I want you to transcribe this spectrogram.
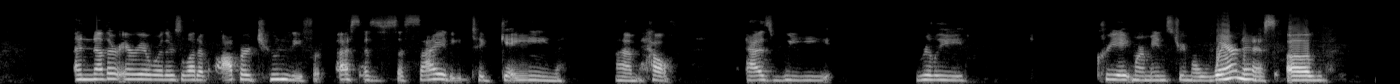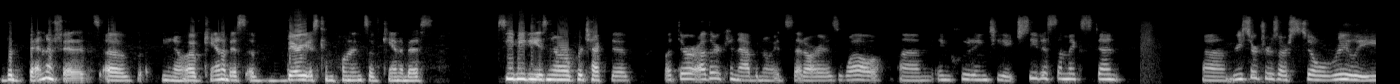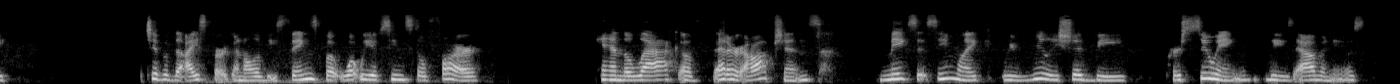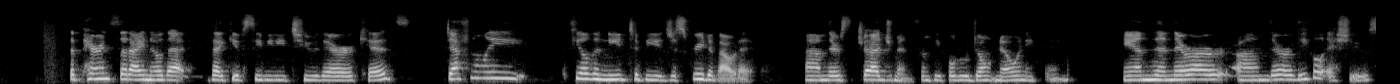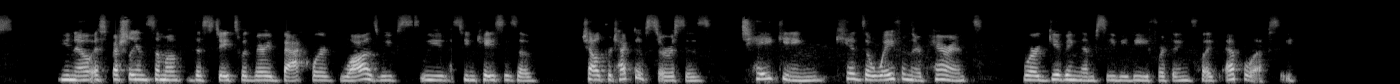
another area where there's a lot of opportunity for us as a society to gain um, health as we really create more mainstream awareness of the benefits of you know of cannabis of various components of cannabis cbd is neuroprotective but there are other cannabinoids that are as well um, including thc to some extent um, researchers are still really tip of the iceberg on all of these things, but what we have seen so far and the lack of better options makes it seem like we really should be pursuing these avenues. The parents that I know that that give CBD to their kids definitely feel the need to be discreet about it. Um, there's judgment from people who don't know anything, and then there are um, there are legal issues you know especially in some of the states with very backward laws. We've we've seen cases of child protective services taking kids away from their parents who are giving them CBD for things like epilepsy.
